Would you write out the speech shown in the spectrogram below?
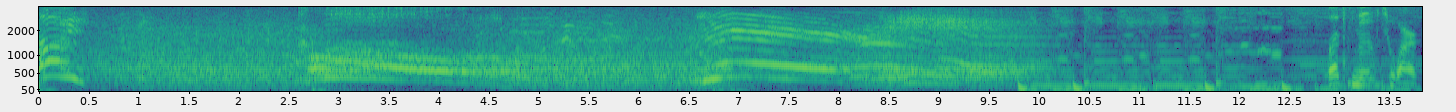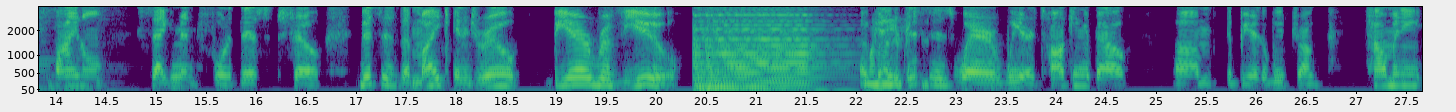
Ice! Cold. Yeah. let's move to our final segment for this show. This is the mike and drew beer review. Okay 100%. this is where we are talking about um, the beer that we've drunk. How many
